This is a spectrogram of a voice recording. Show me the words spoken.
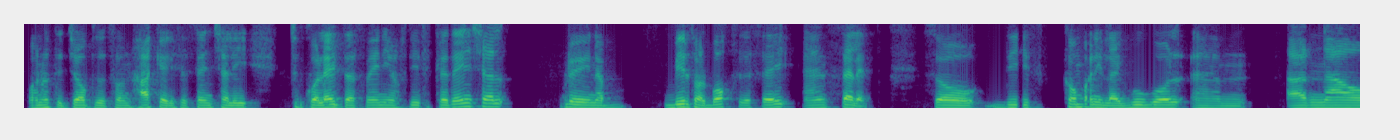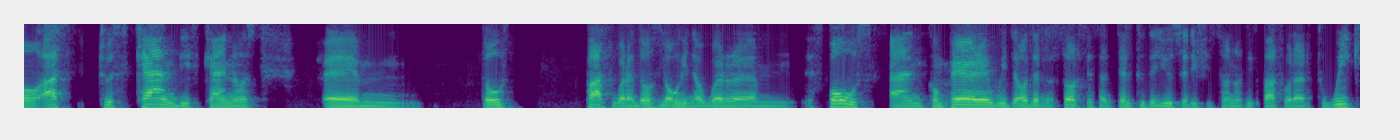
one of the jobs of some hacker is essentially to collect as many of these credentials, in a virtual box, let's say, and sell it. So these companies like Google um, are now asked to scan these kind of um, those password and those login that were um, exposed and compare it with other resources and tell to the user if some of these passwords are too weak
